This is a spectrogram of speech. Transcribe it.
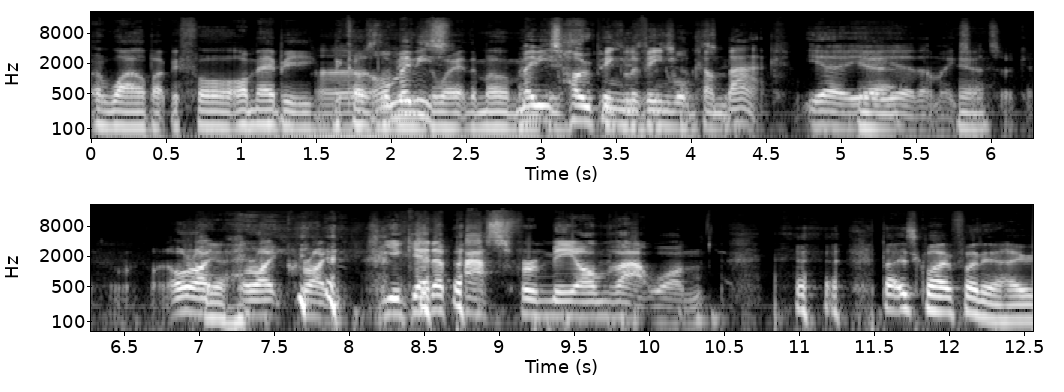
a while back before, or maybe because Uh, or maybe Levine's he's, away at the moment. maybe he's hoping used the Levine will come back. Yeah, yeah, yeah, Yeah, that makes yeah. sense. Okay, all right, fine. All right, Yeah. all right, Crichton. you get a pass from me on that one. That is quite funny how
